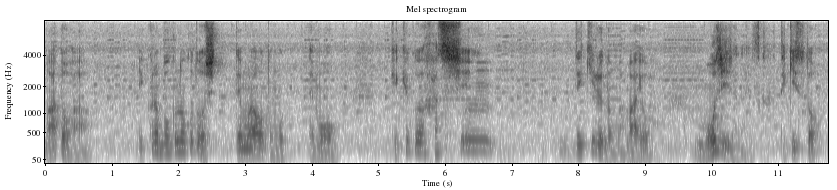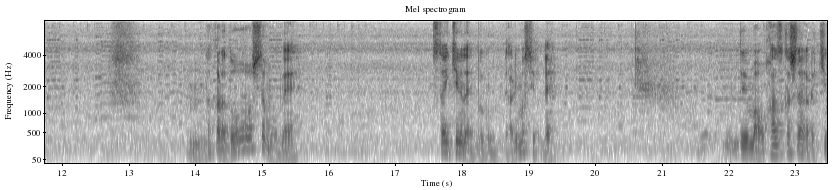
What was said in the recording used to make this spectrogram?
まあ、あとはいくら僕のことを知ってもらおうと思っても結局発信できるのがまあ要は文字じゃないですか。テキスト、うん、だからどうしてもね伝えきれない部分ってありますよね。でまあお恥ずかしながら昨日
